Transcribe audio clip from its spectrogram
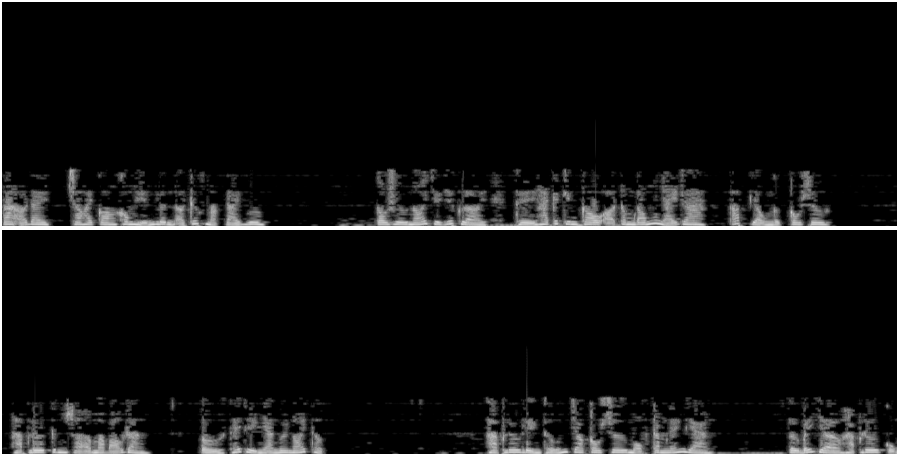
ta ở đây, sao hai con không hiển linh ở trước mặt đại vương? Câu sư nói chưa dứt lời, thì hai cái kim câu ở trong đống nhảy ra, áp vào ngực câu sư. Hạp Lư kinh sợ mà bảo rằng, ừ thế thì nhà ngươi nói thật. Hạp Lư liền thưởng cho câu sư một trăm nén vàng. Từ bấy giờ Hạp Lư cũng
